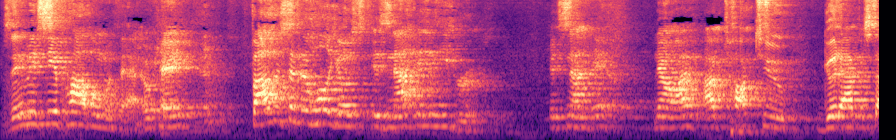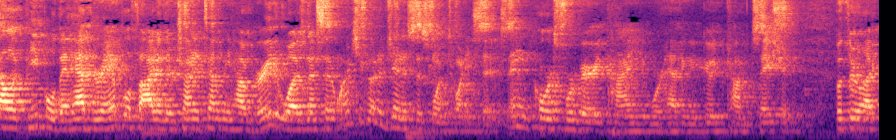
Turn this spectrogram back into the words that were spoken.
Does anybody see a problem with that? Okay? Father, Son, and Holy Ghost is not in the Hebrew. It's not there. Now, I've, I've talked to good apostolic people that have their amplified and they're trying to tell me how great it was. And I said, why don't you go to Genesis 126? And of course, we're very kind and we're having a good conversation. But they're like,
